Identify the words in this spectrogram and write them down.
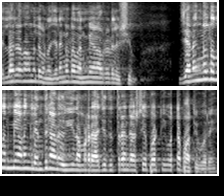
എല്ലാവരും അതാണല്ലോ പറഞ്ഞത്? ജനങ്ങളുടെ നന്മയാണ് അവരുടെ ലക്ഷ്യം. ജനങ്ങളുടെ നന്മയാണെങ്കിൽ എന്തിനാണ് ഈ നമ്മുടെ രാജ്യത്ത് ഇത്രയും രാഷ്ട്രീയ പാർട്ടി ഒറ്റ പാർട്ടി പോരെ?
